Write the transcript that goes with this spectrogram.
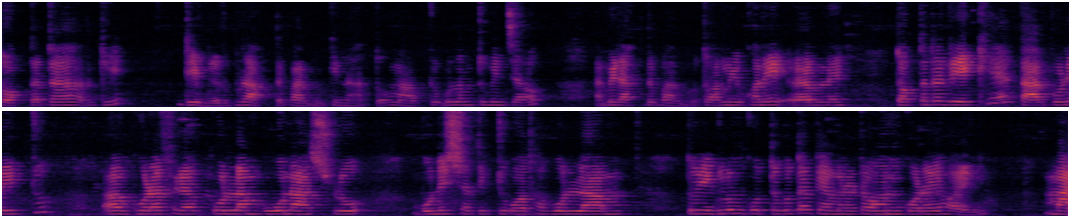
তক্তাটা আর কি টেবিলের উপর রাখতে পারব কি না? তো মাকে বললাম তুমি যাও আমি রাখতে পারব। তো আমি ওখানে মানে তক্তাটা রেখে তারপরে একটু ঘোরাফেরা করলাম বোন আসলো বোনের সাথে একটু কথা বললাম তো এগুলো করতে করতে আর ক্যামেরাটা অন করাই হয়নি। মা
